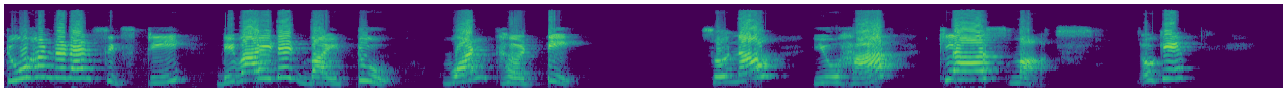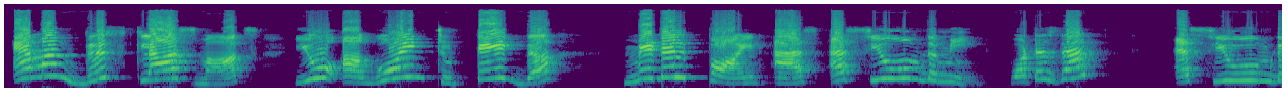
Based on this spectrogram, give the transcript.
260 divided by 2. 130. So now you have class marks. Okay. Among this class marks, you are going to take the middle point as assumed mean. What is that? Assumed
